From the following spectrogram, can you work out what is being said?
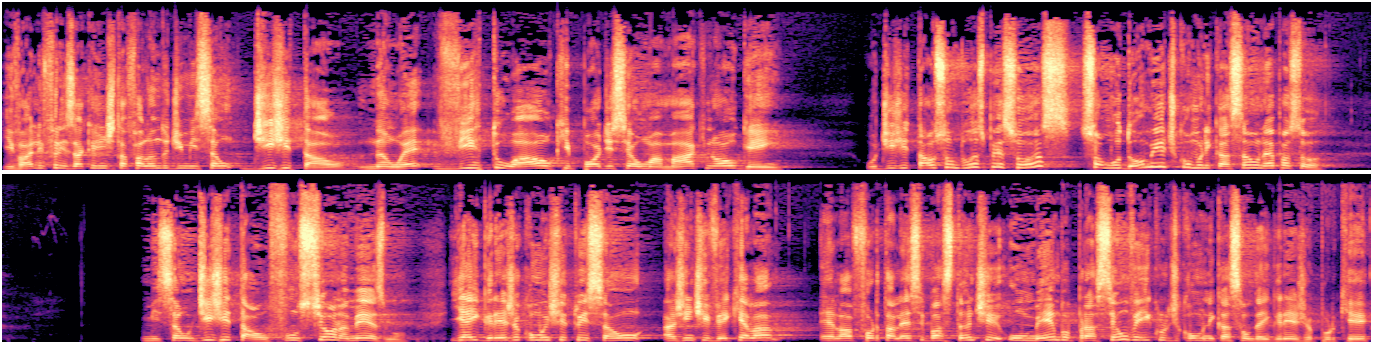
E vale frisar que a gente está falando de missão digital, não é virtual, que pode ser uma máquina ou alguém. O digital são duas pessoas, só mudou o meio de comunicação, né, pastor? Missão digital, funciona mesmo? E a igreja, como instituição, a gente vê que ela, ela fortalece bastante o membro para ser um veículo de comunicação da igreja, porque,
